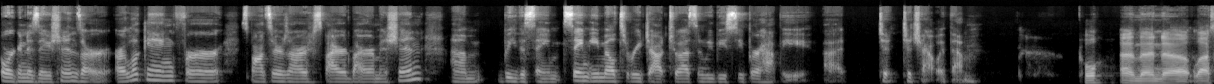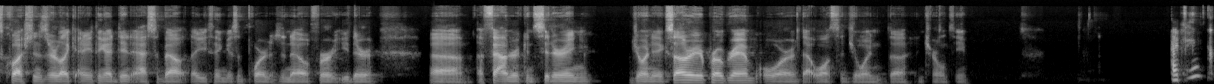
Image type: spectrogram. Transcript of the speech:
organizations are are looking for sponsors are inspired by our mission um, be the same same email to reach out to us and we'd be super happy uh, to, to chat with them cool and then uh, last question is there like anything i didn't ask about that you think is important to know for either uh, a founder considering join an accelerator program or that wants to join the internal team? I think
